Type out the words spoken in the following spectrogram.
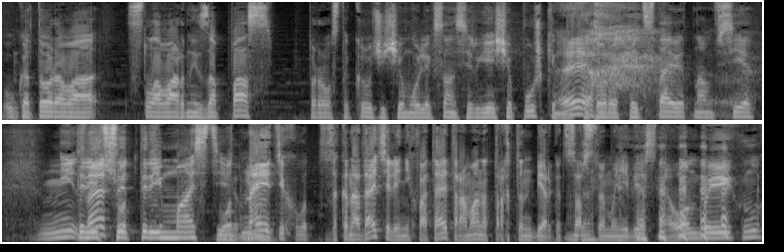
у которого словарный запас просто круче, чем у Александра Сергеевича Пушкина, Эх. который представит нам все Не, знаешь, вот 33 масти. Вот Ну, на этих вот законодателей не хватает Романа Трахтенберга, царство ему небесное. Он бы их ну,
